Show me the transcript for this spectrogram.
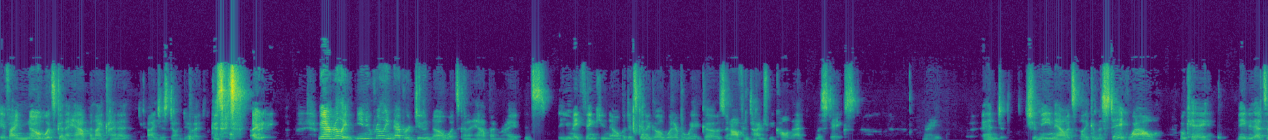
if I know what's going to happen, I kind of I just don't do it because I, I mean I really you really never do know what's going to happen, right? It's you may think you know, but it's going to go whatever way it goes, and oftentimes we call that mistakes, right? And to me now it's like a mistake. Wow. Okay. Maybe that's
